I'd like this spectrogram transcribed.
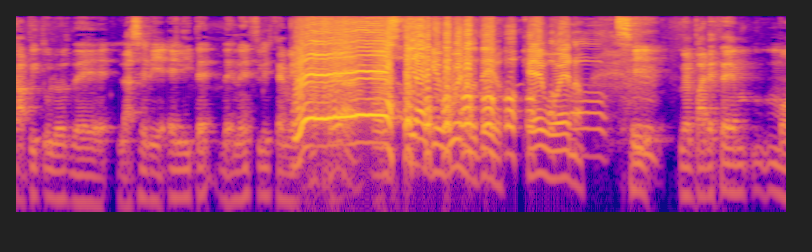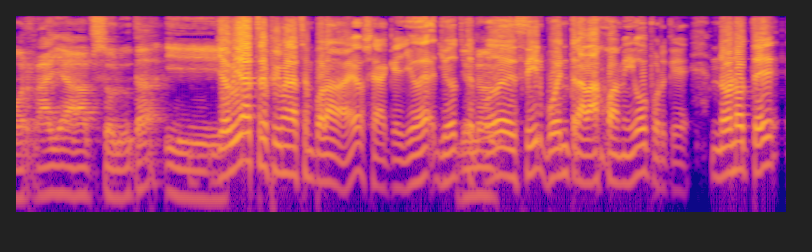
capítulos de la serie Élite de Netflix que me... ¡Eh! ¡Hostia, qué bueno, tío! ¡Qué bueno! Sí, me parece morralla absoluta y... Yo vi las tres primeras temporadas, ¿eh? O sea, que yo, yo, te puedo decir buen trabajo, amigo, porque no noté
